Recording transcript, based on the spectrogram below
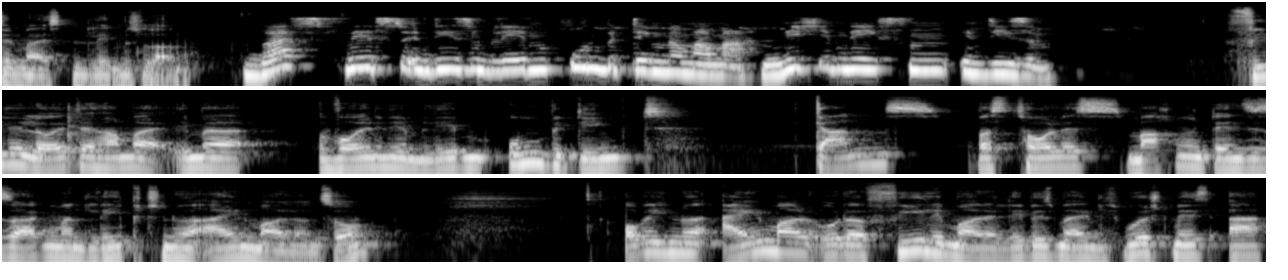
den meisten Lebenslagen. Was willst du in diesem Leben unbedingt nochmal machen? Nicht im nächsten, in diesem. Viele Leute haben ja immer, wollen in ihrem Leben unbedingt ganz was Tolles machen, denn sie sagen, man lebt nur einmal und so. Ob ich nur einmal oder viele Mal erlebe, ist mir eigentlich wurscht. Ah,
